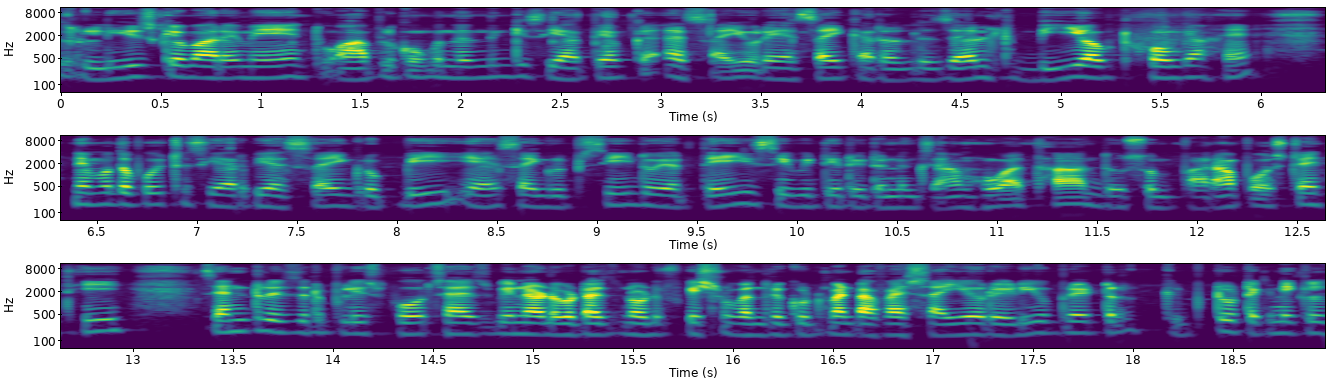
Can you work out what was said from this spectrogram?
release के बारे में तो आप लोगों को बता दें कि सी आर पी एफ़ का एस आई और एस आई का रिज़ल्ट बी आउट हो गया है। Name of the post C R P S I group B S I group C दो हज़ार तेईस C B T written exam हुआ था, दो सौ बारह पोस्टें थी। Central reserve police force has been advertise notification one recruitment of S I और radio operator crypto technical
